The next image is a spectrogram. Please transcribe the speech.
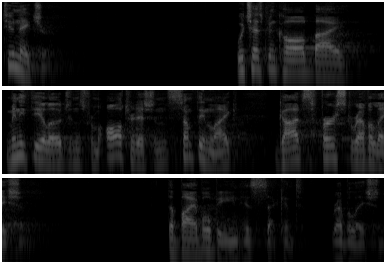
to nature, which has been called by many theologians from all traditions something like God's first revelation, the Bible being his second revelation.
